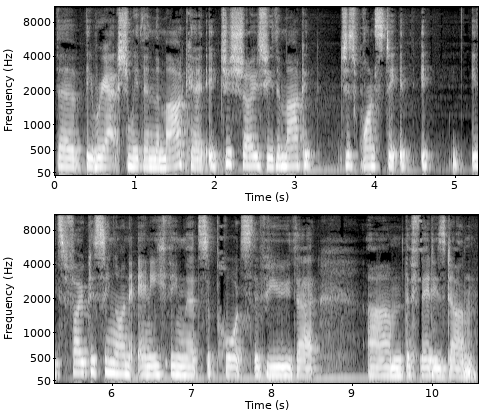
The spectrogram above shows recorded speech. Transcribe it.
the, the reaction within the market, it just shows you the market just wants to, it, it it's focusing on anything that supports the view that um, the Fed is done.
